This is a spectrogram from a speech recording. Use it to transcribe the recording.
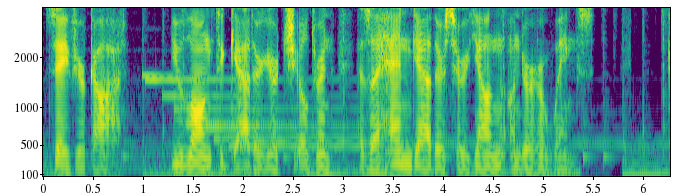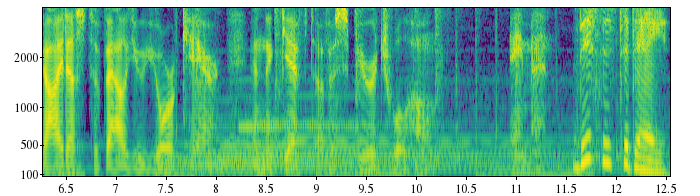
Savior God, you long to gather your children as a hen gathers her young under her wings. Guide us to value your care and the gift of a spiritual home. Amen. This is Today.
